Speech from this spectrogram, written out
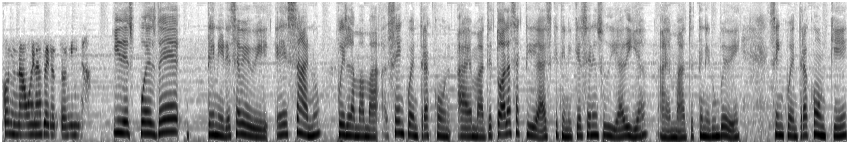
con una buena serotonina. Y después de tener ese bebé sano, pues la mamá se encuentra con, además de todas las actividades que tiene que hacer en su día a día, además de tener un bebé, se encuentra con que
